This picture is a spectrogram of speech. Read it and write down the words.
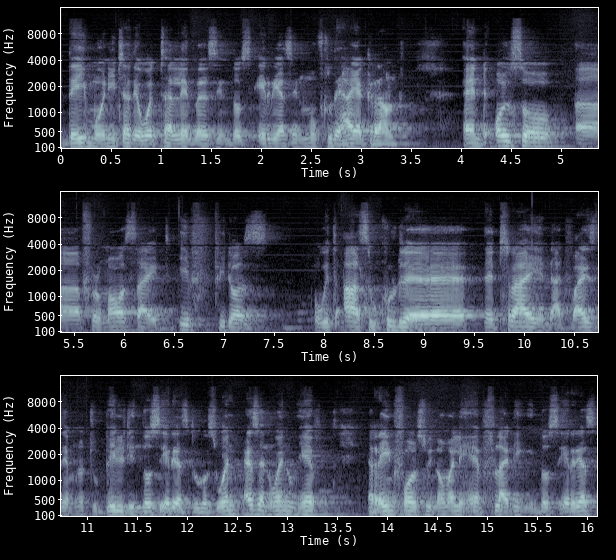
they monitor the water levels in those areas and move to the higher ground. And also uh, from our side, if it was with us, we could uh, uh, try and advise them not to build in those areas because when, as and when we have rainfalls, we normally have flooding in those areas.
